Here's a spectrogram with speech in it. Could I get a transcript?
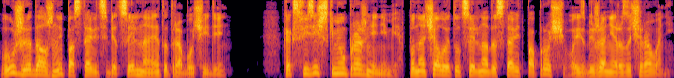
вы уже должны поставить себе цель на этот рабочий день. Как с физическими упражнениями, поначалу эту цель надо ставить попроще, во избежание разочарований.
